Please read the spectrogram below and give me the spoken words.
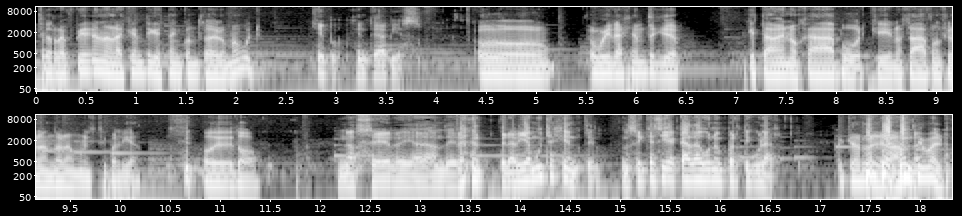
se refieren a la gente que está en contra de los mapuches. Sí, pues, gente de a pies. O, o hubiera gente que que estaba enojada porque no estaba funcionando la municipalidad. O de todo. No sé, no veía de dónde era. Pero había mucha gente. No sé qué hacía cada uno en particular. Es que es relevante igual.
